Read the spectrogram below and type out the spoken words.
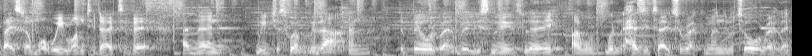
based on what we wanted out of it. And then we just went with that and the build went really smoothly. I wouldn't hesitate to recommend them at all, really.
